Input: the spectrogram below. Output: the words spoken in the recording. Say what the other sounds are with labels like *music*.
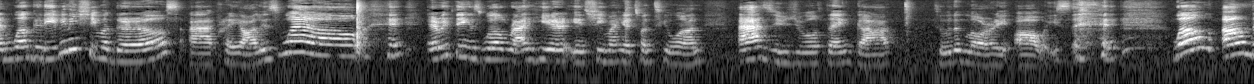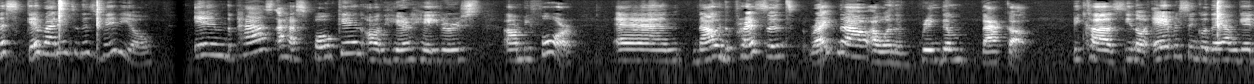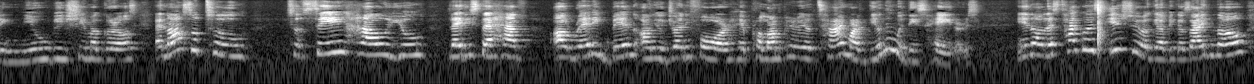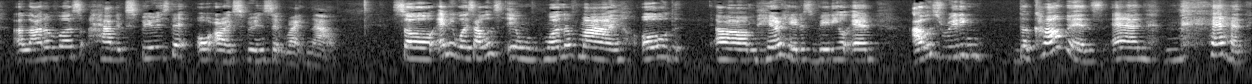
And well, good evening, Shima girls. I pray all is well. *laughs* Everything is well right here in Shima Hair 21. As usual, thank God. To the glory, always. *laughs* well, um, let's get right into this video. In the past, I have spoken on hair haters um, before. And now in the present, right now, I want to bring them back up. Because, you know, every single day I'm getting newbie Shima girls. And also to to see how you ladies that have already been on your journey for a prolonged period of time are dealing with these haters. You know, let's tackle this issue again because I know a lot of us have experienced it or are experiencing it right now. So anyways, I was in one of my old um, hair haters video and I was reading the comments and *laughs* man,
